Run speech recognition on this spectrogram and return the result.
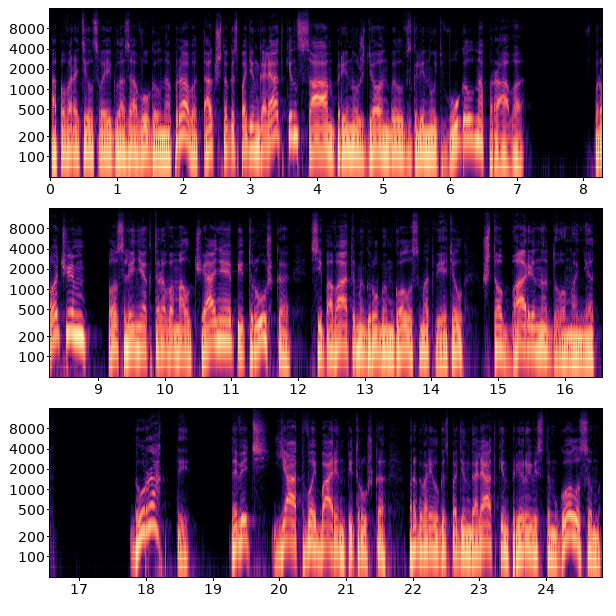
а поворотил свои глаза в угол направо, так что господин Галяткин сам принужден был взглянуть в угол направо. Впрочем, после некоторого молчания Петрушка сиповатым и грубым голосом ответил, что барина дома нет. «Дурак ты! Да ведь я твой барин, Петрушка!» — проговорил господин Галяткин прерывистым голосом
